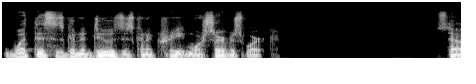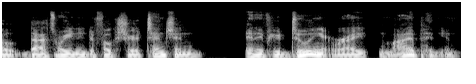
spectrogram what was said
what this is going to do is it's going to create more service work. So that's where you need to focus your attention. And if you're doing it right, in my opinion,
